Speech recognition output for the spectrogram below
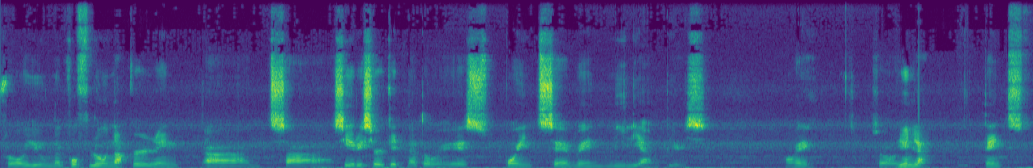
So, yung nagpo-flow na current uh, sa series circuit na to is 0.7 milliamperes. Okay. So, yun lang. Thanks.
